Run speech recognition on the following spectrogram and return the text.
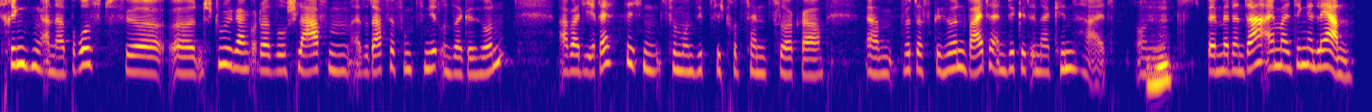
Trinken an der Brust, für äh, einen Stuhlgang oder so, Schlafen. Also dafür funktioniert unser Gehirn. Aber die restlichen 75 Prozent circa ähm, wird das Gehirn weiterentwickelt in der Kindheit. Und mhm. wenn wir dann da einmal Dinge lernen,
